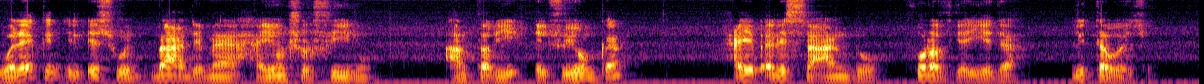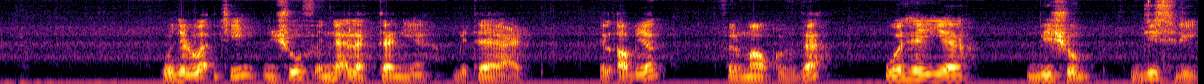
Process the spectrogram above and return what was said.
ولكن الأسود بعد ما هينشر فيله عن طريق الفيونكة هيبقى لسه عنده فرص جيدة للتوازن. ودلوقتي نشوف النقلة التانية بتاعة الأبيض في الموقف ده وهي بيشوب دي 3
